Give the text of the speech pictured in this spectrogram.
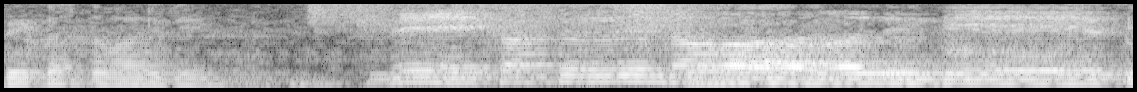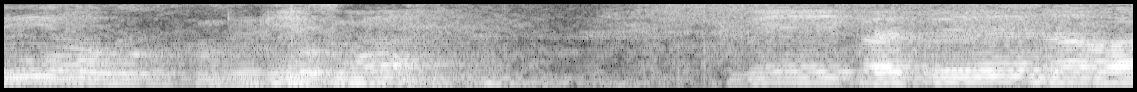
بے کس نواز گے بے کس نواز گے سو بے کس نواز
